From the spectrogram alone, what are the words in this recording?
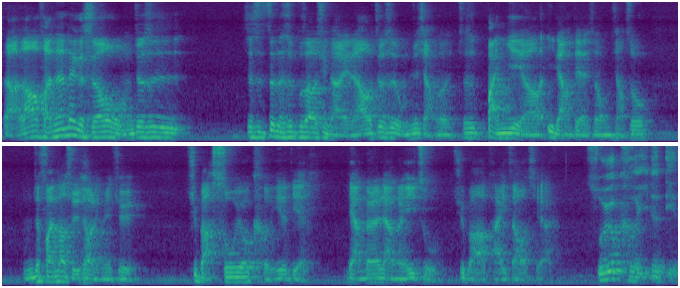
对啊，然后反正那个时候我们就是就是真的是不知道去哪里，然后就是我们就想说，就是半夜啊一两点的时候，我们想说，我们就翻到学校里面去，去把所有可疑的点，两个人两个人一组去把它拍照起来。所有可疑的点。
